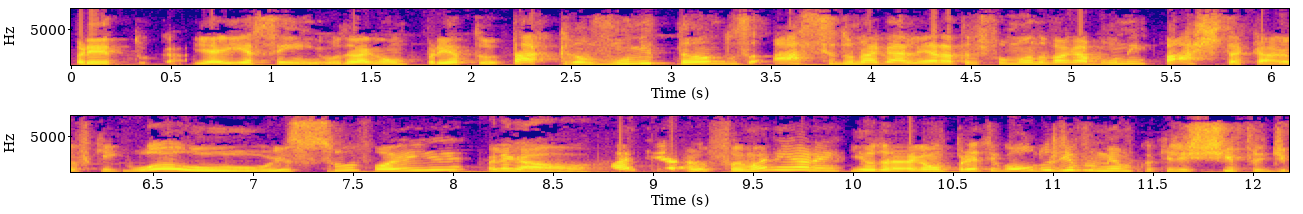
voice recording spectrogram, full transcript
preto, cara. E aí, assim, o dragão preto tacando, vomitando ácido na galera, transformando o vagabundo em pasta, cara. Eu fiquei, uou, isso foi Foi legal. Maneiro, foi maneiro, hein? E o dragão preto, igual o do livro mesmo, com aquele chifre de,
